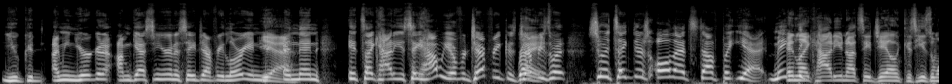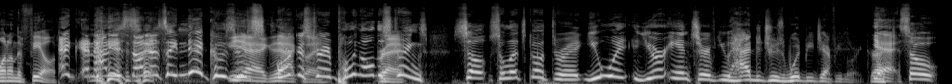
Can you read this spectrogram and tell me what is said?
you could I mean you're gonna I'm guessing you're gonna say Jeffrey Lurie and you, Yeah. and then it's like how do you say Howie over Jeffrey? Because Right. Jeffrey's what so it's like there's all that stuff, but yeah, make And the- like, how do you not say Jalen because he's the one on the field? and, and how do you not say Nick, who's, Yeah, exactly. orchestrated pulling all the Right. strings? So so let's go through it. You would your answer if you had to choose would be Jeffrey Lurie, correct? Yeah. So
